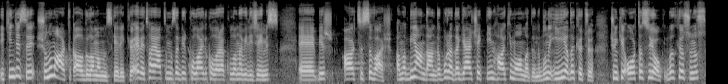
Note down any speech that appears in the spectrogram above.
İkincisi şunu mu artık algılamamız gerekiyor? Evet hayatımızda bir kolaylık olarak kullanabileceğimiz e, bir artısı var. Ama bir yandan da burada gerçekliğin hakim olmadığını, bunu iyi ya da kötü. Çünkü ortası yok. Bakıyorsunuz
